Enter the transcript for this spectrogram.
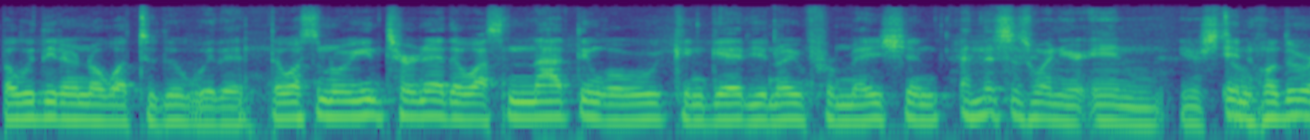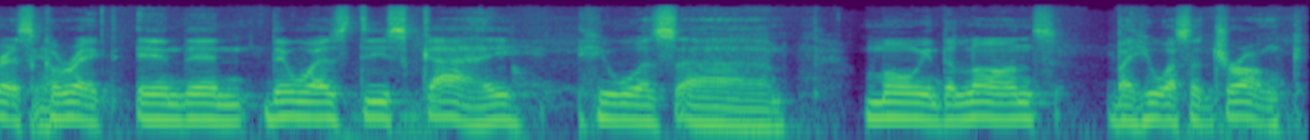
But we didn't know what to do with it. There was no internet. There was nothing where we can get, you know, information. And this is when you're in, you're still in Honduras, yeah. correct. And then there was this guy. He was uh, mowing the lawns, but he was a drunk.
